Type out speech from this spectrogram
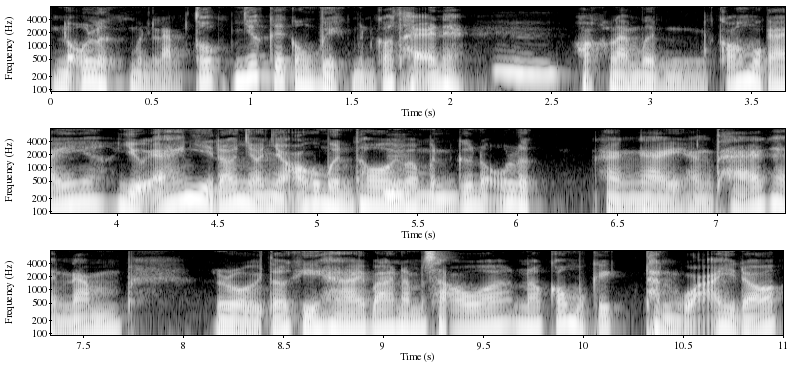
nỗ lực mình làm tốt nhất cái công việc mình có thể nè ừ. hoặc là mình có một cái dự án gì đó nhỏ nhỏ của mình thôi ừ. và mình cứ nỗ lực hàng ngày hàng tháng hàng năm rồi tới khi hai ba năm sau á nó có một cái thành quả gì đó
